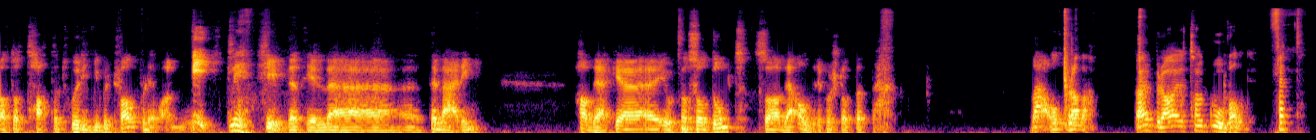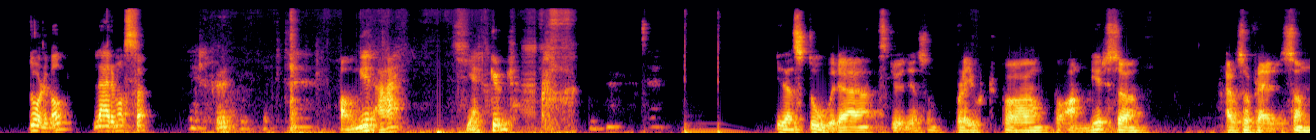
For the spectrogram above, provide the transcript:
at du har tatt et horribelt valg, for det var virkelig kilde til, eh, til, læring. Hadde jeg ikke gjort noe så dumt, så hadde jeg aldri forstått dette. Det er alt bra, da. Det er bra å ta gode valg. Fett. Dårlig valg. Lære masse. Anger er helt gull. I den store studien som ble gjort på, på anger, så er det også flere som,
